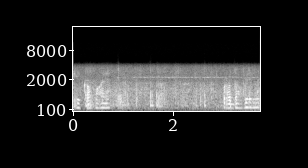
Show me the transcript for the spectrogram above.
вековая. Продавлена.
